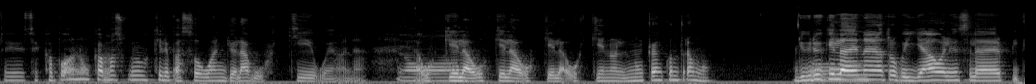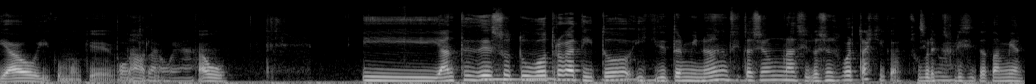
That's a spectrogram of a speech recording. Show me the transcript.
Se, se escapó, nunca más supimos qué le pasó, weón. Yo la busqué, weona. La busqué, la busqué, la busqué, la busqué. No, nunca encontramos. Yo creo que la deben haber atropellado, alguien se la debe haber piteado y como que... Puta nada, la pues, wea. Y antes de eso tuvo otro gatito y terminó en situación, una situación súper trágica, súper explícita también.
